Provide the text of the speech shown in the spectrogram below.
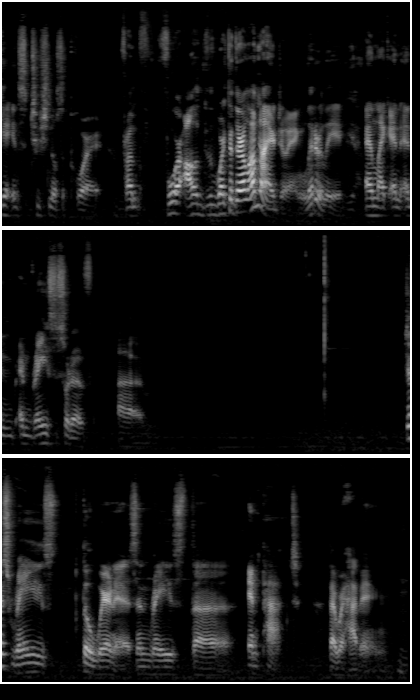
get institutional support from for all of the work that their alumni are doing, literally Yeah. and like and and and raise sort of um, just raise the awareness and raise the impact that we're having Mm.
